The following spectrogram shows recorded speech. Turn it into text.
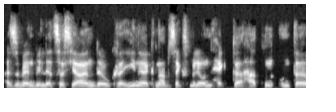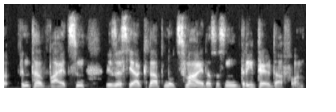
Also wenn wir letztes Jahr in der Ukraine knapp sechs Millionen Hektar hatten unter Winterweizen, dieses Jahr knapp nur zwei. Das ist ein Drittel davon.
